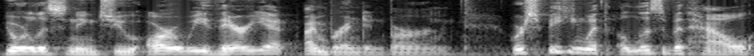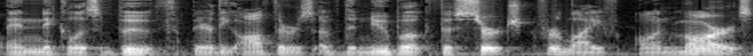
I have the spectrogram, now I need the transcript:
You're listening to Are We There Yet? I'm Brendan Byrne. We're speaking with Elizabeth Howell and Nicholas Booth. They're the authors of the new book, The Search for Life on Mars.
